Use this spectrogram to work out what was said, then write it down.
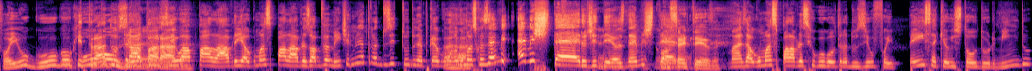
Foi o Google o que Google traduziu, traduziu a parada. a palavra e algumas palavras, obviamente, ele não ia traduzir tudo, né? Porque algumas coisas é, é, mistério de Deus, né? É mistério. Com certeza. Mas algumas palavras que o Google traduziu foi: pensa que eu estou dormindo,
